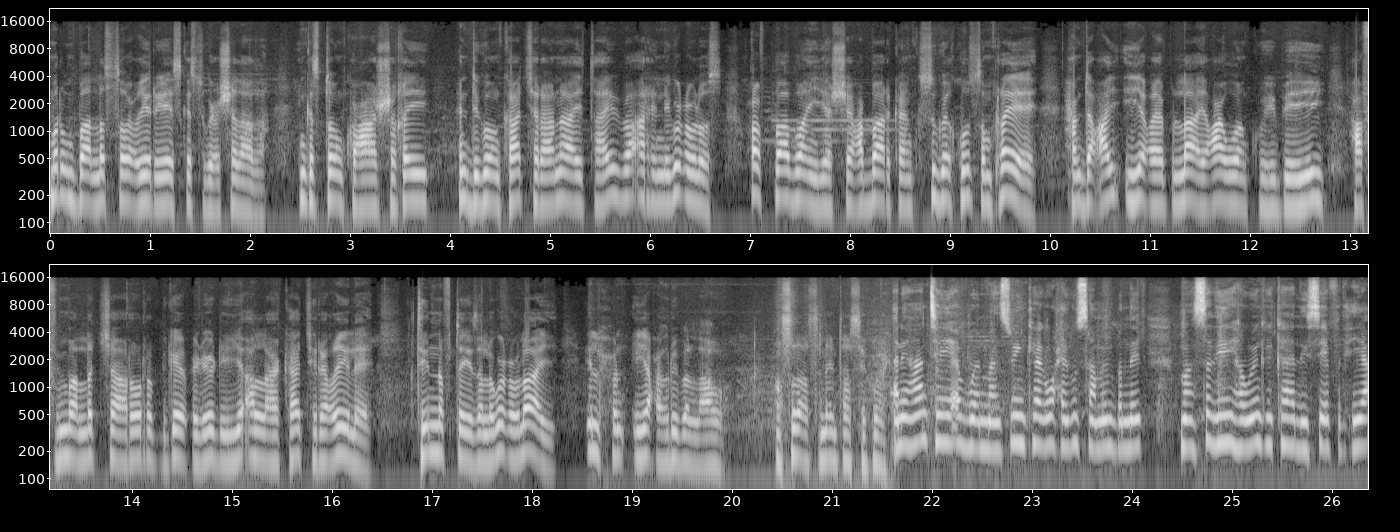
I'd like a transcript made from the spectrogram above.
Marunbaad la soo ciiraya iska sugcishadaada inkastoon ku caashaqay cindigoon kaa jaraana ay tahayba arrin igu culus cofbaa baan yeeshay cabaarkan kuu samraye xamdacay iyo ceeblaa'i caawaan ku hibeeyey caafimaad la jaaro rabbigay cidhiidhi iyo allah kaa jira ciile. Tii naftayda lagu culaay ilxun iyo cawriba laawo ani ahaantay abwaan maansooyinkaaga waxay igu saameyn badnayd maansadii haweenka ka hadlaysay ee fadxiya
